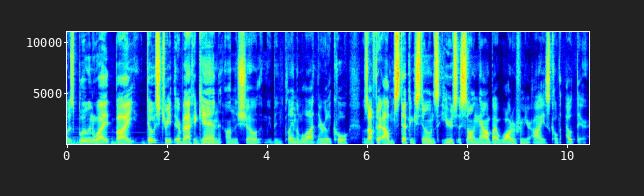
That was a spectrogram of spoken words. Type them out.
Was Blue and White by Doe Street. They're back again on the show. We've been playing them a lot, and they're really cool. It was off their album Stepping Stones. Here's a song now by Water from Your Eyes called Out There.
